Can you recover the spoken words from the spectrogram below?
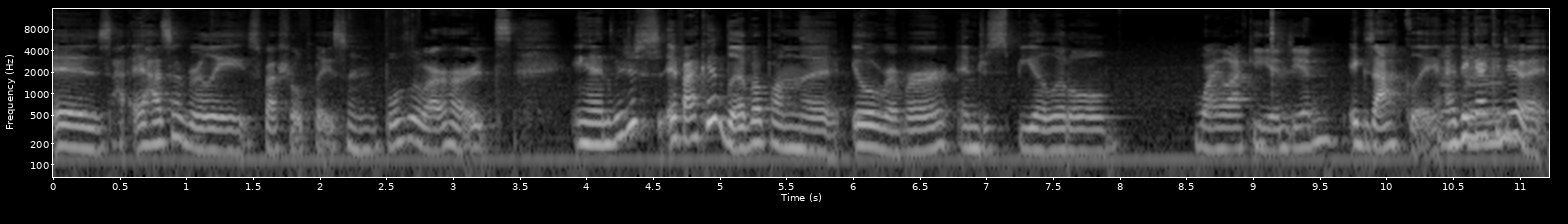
is it has a really special place in both of our hearts. And we just if I could live up on the Eel River and just be a little Wailaki Indian. exactly. I think I could do it.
